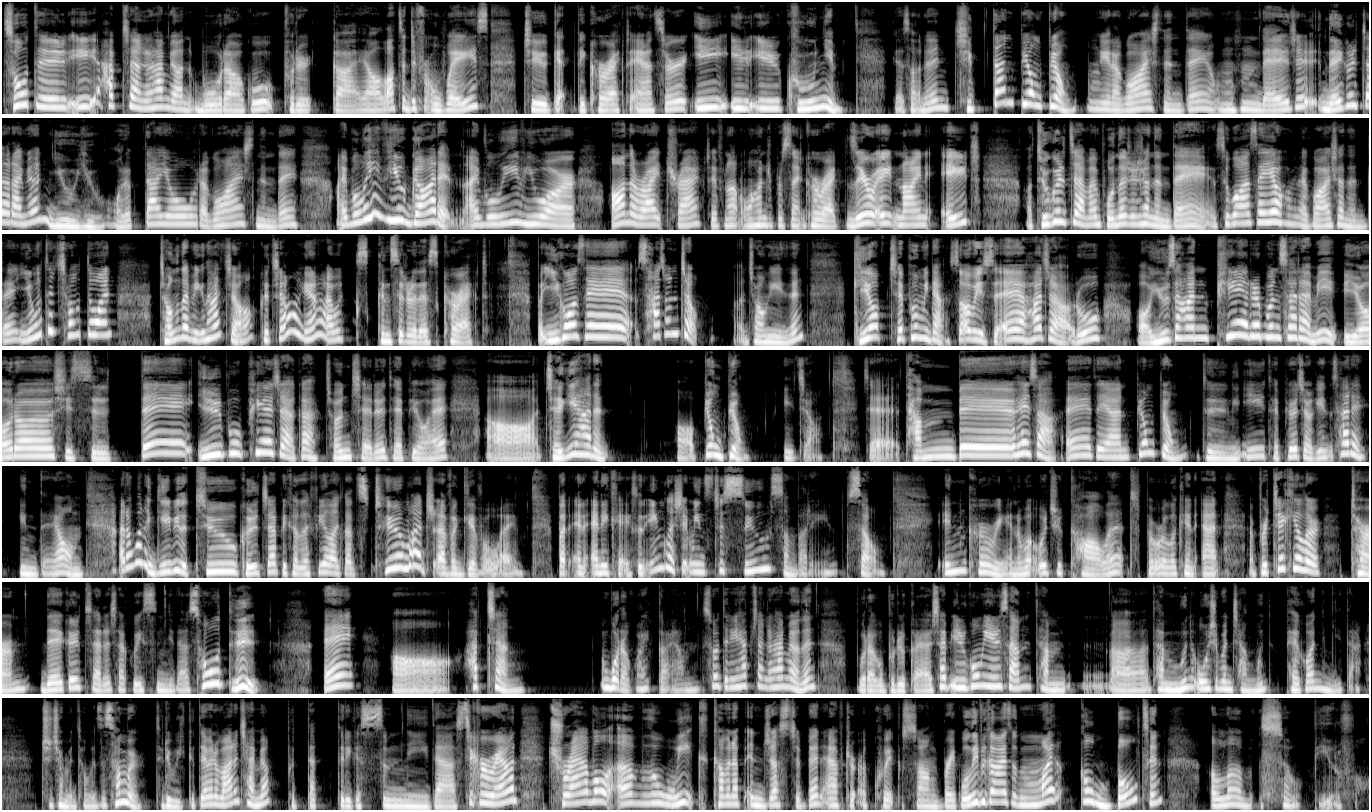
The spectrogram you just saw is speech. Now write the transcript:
소들이 합창을 하면 뭐라고 부를까요? Lots of different ways to get the correct answer. 2119님. 그래서는 집단 뿅뿅이라고 하시는데 음, 네, 네 글자라면 유유 어렵다요 라고 하시는데 I believe you got it. I believe you are on the right track if not 100% correct. 0898 두 글자만 보내주셨는데 수고하세요 라고 하셨는데 이것도 저 또한 정답이긴 하죠. 그렇죠? Yeah, I would consider this correct. But 이것의 사전적 정의는 기업 제품이나 서비스에 하자로 어, 유사한 피해를 본 사람이 여럿 있을 때 일부 피해자가 전체를 대표해 어, 제기하는 어, 뿅뿅 이죠. 이제 담배 회사에 대한 뿅뿅 등이 대표적인 사례인데요. I don't want to give you the two 글자 because I feel like that's too much of a giveaway. But in any case, in English it means to sue somebody. So, in Korean, what would you call it? But we're looking at a particular term 네 글자를 찾고 있습니다. 소들의 어, 합창 뭐라고 할까요? 소들이 합창을 하면은 뭐라고 부를까요? 샵 1013 단, 어, 단문 50원 장문 100원입니다. 추첨을 통해서 선물 드리고 있기 때문에 많은 참여 부탁드리겠습니다. Stick around. Travel of the Week coming up in just a bit after a quick song break. We'll leave you guys with Michael Bolton, A Love So Beautiful.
